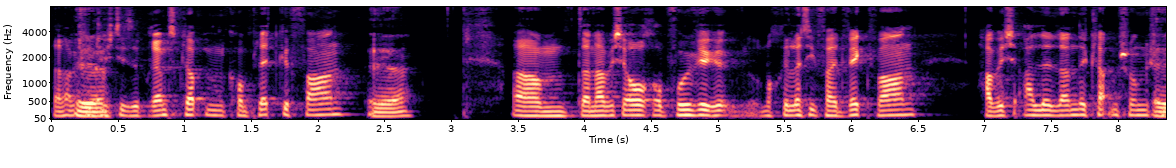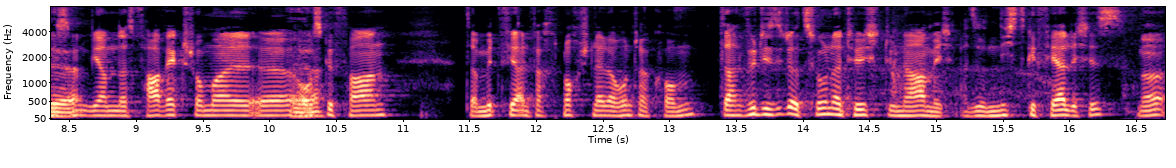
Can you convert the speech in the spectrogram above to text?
dann habe ich Ja. natürlich diese Bremsklappen komplett gefahren. Ja. Ähm, dann habe ich auch, obwohl wir noch relativ weit weg waren, habe ich alle Landeklappen schon geschmissen. Ja. Wir haben das Fahrwerk schon mal äh, ausgefahren, damit wir einfach noch schneller runterkommen. Dann wird die Situation natürlich dynamisch, also nichts Gefährliches. Ne?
